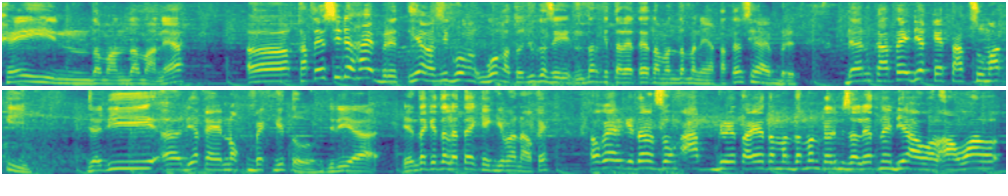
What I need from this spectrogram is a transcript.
Pain, teman-teman ya. Uh, katanya sih dia hybrid, ya sih? Gua gua gak tahu juga sih. Ntar kita lihat ya teman-teman ya. Katanya sih hybrid. Dan katanya dia kayak Tatsumaki. Jadi uh, dia kayak knockback gitu. Jadi ya, ya ntar kita lihat kayak gimana, oke? Okay? Oke, okay, kita langsung upgrade aja teman-teman. Kalian bisa lihat nih dia awal-awal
